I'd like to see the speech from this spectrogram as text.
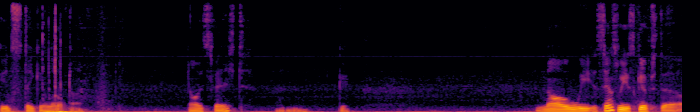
It's taking a lot of time now it's finished okay. Now we since we skipped the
